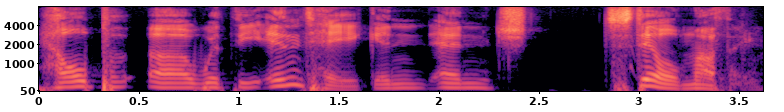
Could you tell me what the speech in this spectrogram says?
help uh, with the intake, and and still nothing.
